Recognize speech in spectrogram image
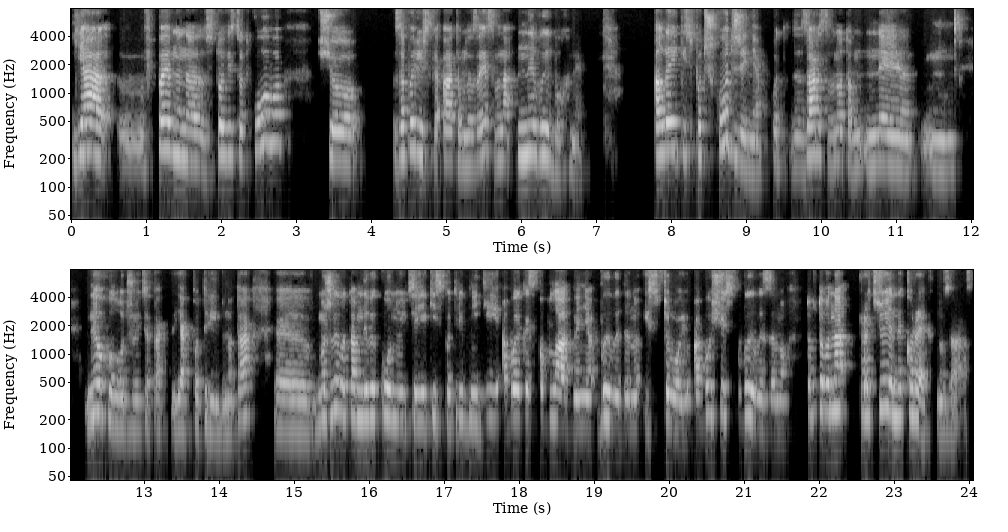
я е, впевнена стовідсотково, що Запорізька атомна ЗАЕС вона не вибухне. Але якісь пошкодження, от зараз воно там не, не охолоджується так, як потрібно. Так? Е, можливо, там не виконуються якісь потрібні дії, або якесь обладнання виведено із строю, або щось вивезено. Тобто вона працює некоректно зараз.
